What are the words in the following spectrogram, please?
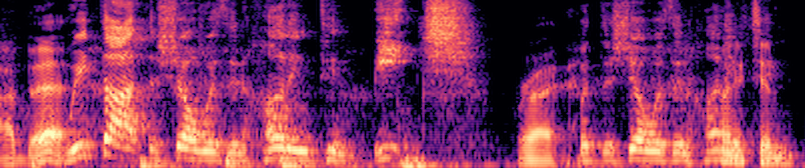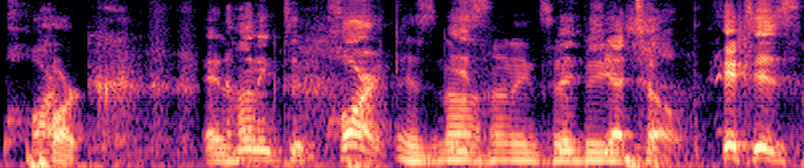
I bet. we thought the show was in Huntington Beach, Right. but the show was in Huntington, Huntington Park. Park. And Huntington Park Is not is Huntington the Beach. Jetto. It is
